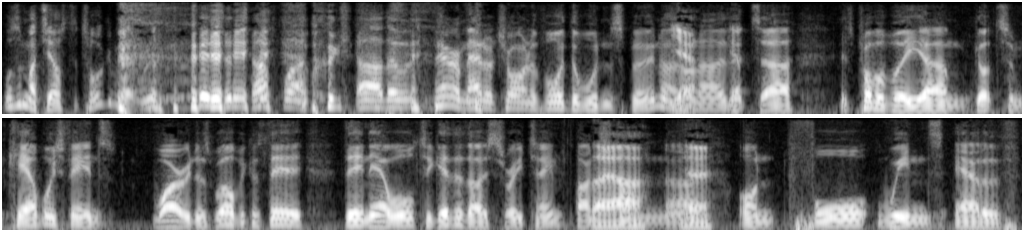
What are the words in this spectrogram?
wasn't much else to talk about. Really, it's a tough one. Uh, they were, Parramatta trying to avoid the wooden spoon. I, Yeah, I know yep. that uh, it's probably um, got some Cowboys fans. Worried as well because they're they're now all together. Those three teams bunched on uh, yeah. on four wins out of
